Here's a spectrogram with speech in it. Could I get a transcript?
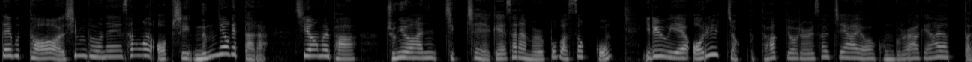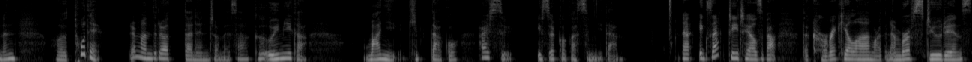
때부터 신분에 상관없이 능력에 따라 시험을 봐 중요한 직책의 사람을 뽑았었고 이를 위해 어릴 적부터 학교를 설치하여 공부를 하게 하였다는 어, 토대를 만들었다는 점에서 그 의미가 많이 깊다고 할 수 있을 것 같습니다. Now, exact details about the curriculum or the number of students,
